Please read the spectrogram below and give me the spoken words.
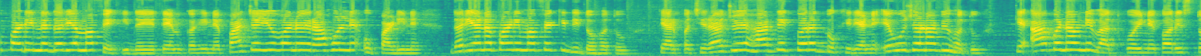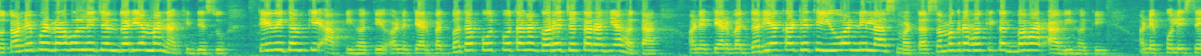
ઉપાડીને દરિયામાં ફેંકી દઈએ તેમ કહીને પાંચેય યુવાનોએ રાહુલને ઉપાડીને દરિયાના પાણીમાં ફેંકી દીધો હતો. ત્યાર પછી રાજુએ હાર્દિક ભરત બોખીરિયાને એવું જણાવ્યું હતું કે, આ બનાવની વાત કોઈને કરીશ તો તને પણ રાહુલની જેમ દરિયામાં નાખી દેશું. તેવી ધમકી આપી હતી અને ત્યારબાદ બધા પોતપોતાના ઘરે જતા રહ્યા હતા અને ત્યારબાદ દરિયાકાંઠેથી યુવાનની લાશ મળતા સમગ્ર હકીકત બહાર આવી હતી અને પોલીસે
